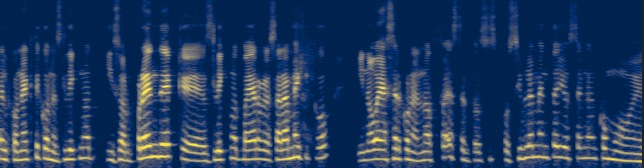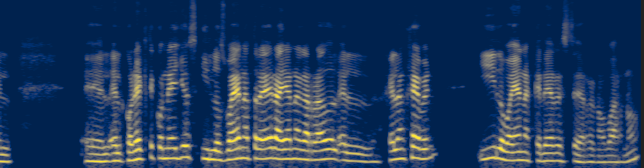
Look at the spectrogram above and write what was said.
el conecte con Slicknot y sorprende que Slicknot vaya a regresar a México y no vaya a ser con el NotFest. Entonces, posiblemente ellos tengan como el, el, conecte con ellos y los vayan a traer, hayan agarrado el, Hell and Heaven y lo vayan a querer este, renovar, ¿no?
